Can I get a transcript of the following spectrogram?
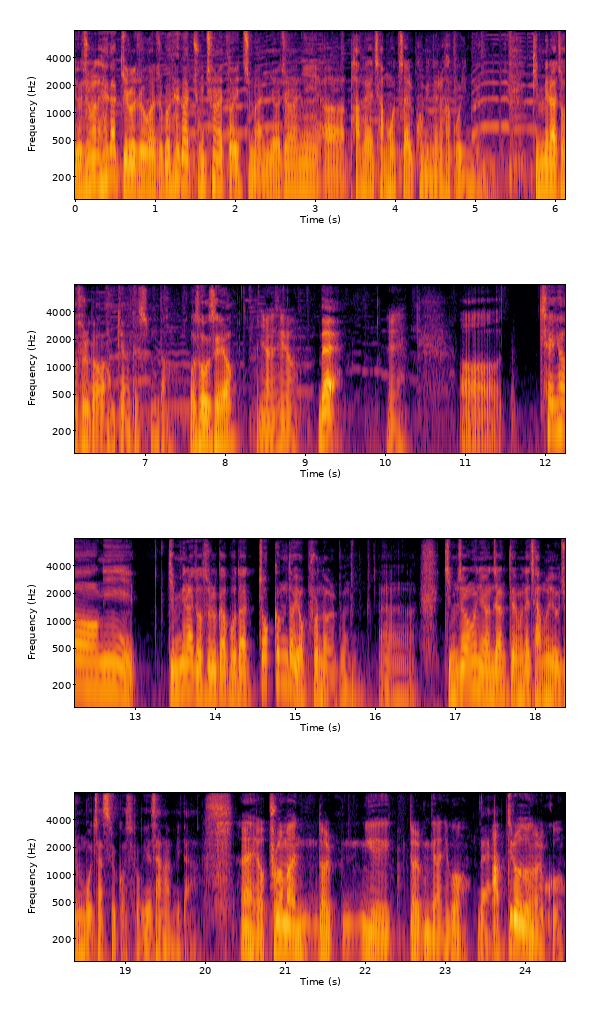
요즘은 해가 길어져가지고 해가 중천에 떠 있지만 여전히 어, 밤에 잠 못 잘 고민을 하고 있는 김민아 저술가와 함께 하겠습니다. 어서 오세요. 안녕하세요. 네. 네. 어, 체형이 김민아 저술가보다 조금 더 옆으로 넓은 어, 김정은 위원장 때문에 잠을 요즘 못 잤을 것으로 예상합니다. 네, 옆으로만 넓, 이게 넓은 게 아니고 네. 앞뒤로도 넓고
